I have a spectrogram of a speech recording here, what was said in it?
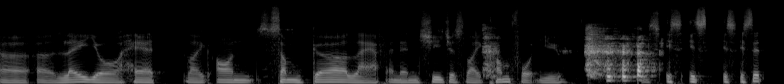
uh, uh lay your head like on some girl lap and then she just like comfort you. Is is is is, is it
